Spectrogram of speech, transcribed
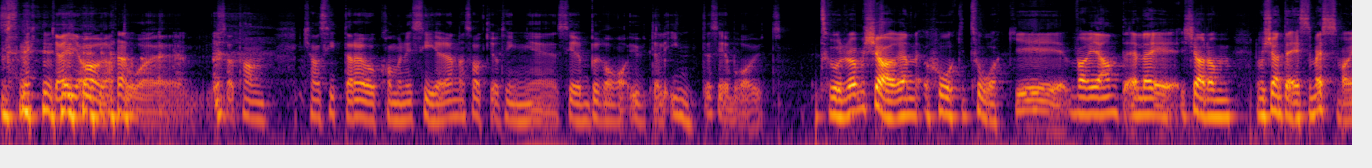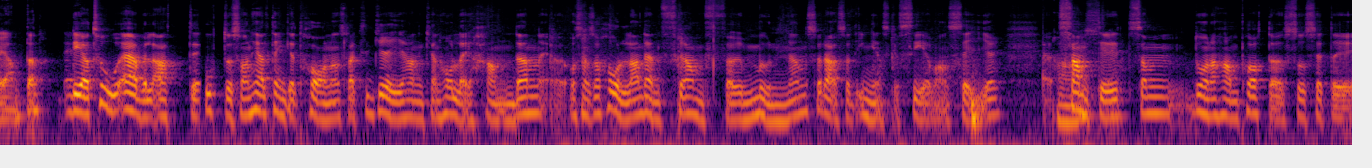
snäcka i örat då. Eh, så att han kan sitta där och kommunicera när saker och ting eh, ser bra ut eller inte ser bra ut. Tror du de kör en walkie-talkie variant eller kör de, de kör inte sms-varianten? Det jag tror är väl att Ottosson helt enkelt har någon slags grej han kan hålla i handen och sen så håller han den framför munnen sådär så att ingen ska se vad han säger. Ja, Samtidigt som då när han pratar så sätter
